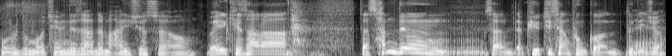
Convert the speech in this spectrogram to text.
오늘도 뭐 재밌는 사람들 많이 주셨어요. 왜 이렇게 살아? 자, 3등 사람입니다. 뷰티 상품권 드리죠. 네.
